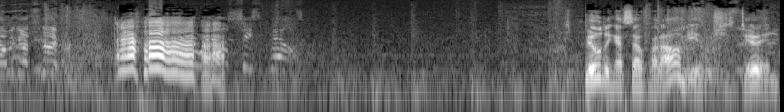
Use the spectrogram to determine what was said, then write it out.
It. Now we got snipers. Ah! She's built! She's building herself an army, is what she's doing.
